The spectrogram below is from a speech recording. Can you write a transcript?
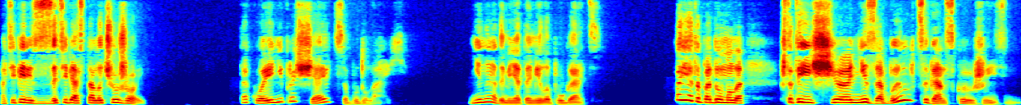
а теперь из-за тебя стала чужой. Такое не прощается, Будулай. Не надо меня, Томила, пугать. А я-то подумала, что ты еще не забыл цыганскую жизнь.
